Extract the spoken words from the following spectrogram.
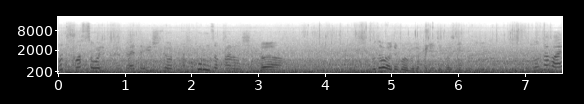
Вот фасоль какая-то, видишь, зерна. Кукуруза пророщена. Да. Ну давай такой какой-то пакетик возьми. Ну давай.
